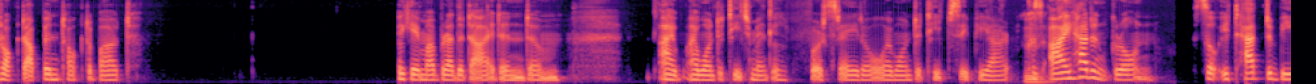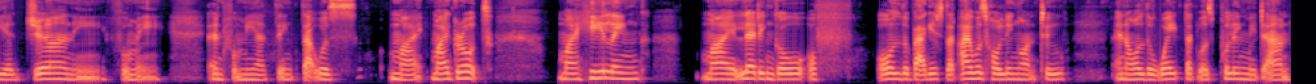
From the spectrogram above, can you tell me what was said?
rocked up and talked about, okay, my brother died and um, I, I want to teach mental first aid or I want to teach CPR because I hadn't grown. So it had to be a journey for me. And for me, I think that was my my growth, my healing, my letting go of all the baggage that I was holding on to and all the weight that was pulling me down.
